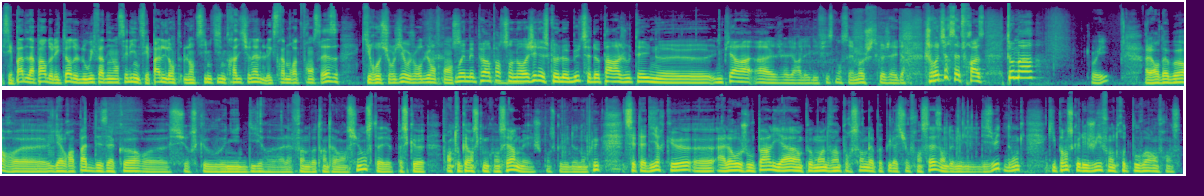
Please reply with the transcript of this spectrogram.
Et c'est pas de la part de lecteurs de Louis-Ferdinand Céline. C'est pas l'ant- l'antisémitisme traditionnel de l'extrême droite française qui ressurgit aujourd'hui en France. Oui, mais peu importe son origine, est-ce que le but c'est de pas rajouter une, une pierre à, à l'édifice? Non, c'est moche ce que j'allais dire. Je retire cette phrase. Thomas, Oui. Alors d'abord, euh, il n'y aura pas de désaccord euh, sur ce que vous veniez de dire euh, à la fin de votre intervention, c'est-à-dire- parce que, en tout cas en ce qui me concerne, mais je pense que Ludo non plus, c'est-à-dire que euh, à l'heure où je vous parle, il y a un peu moins de 20% de la population française en 2018, donc, qui pense que les Juifs ont trop de pouvoir en France.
